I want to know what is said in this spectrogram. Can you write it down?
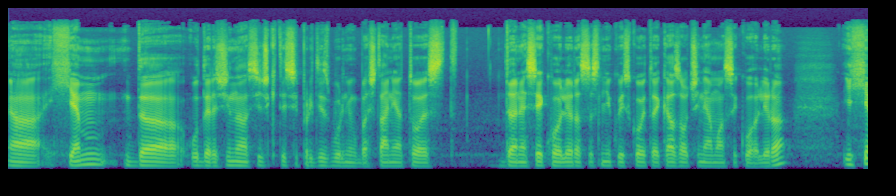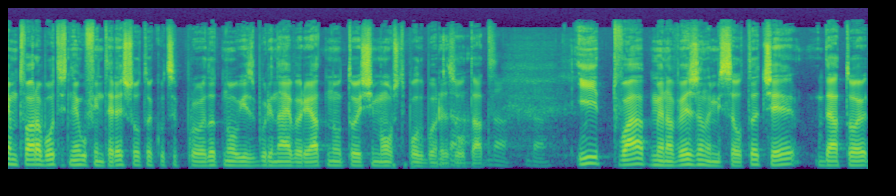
а, хем да удържи на всичките си предизборни обещания, т.е. да не се коалира с никой, с който е казал, че няма да се коалира. И хем това работи в негов интерес, защото ако се проведат нови избори, най-вероятно той ще има още по-добър резултат. Да, да, да. И това ме навежда на мисълта, че да, той,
